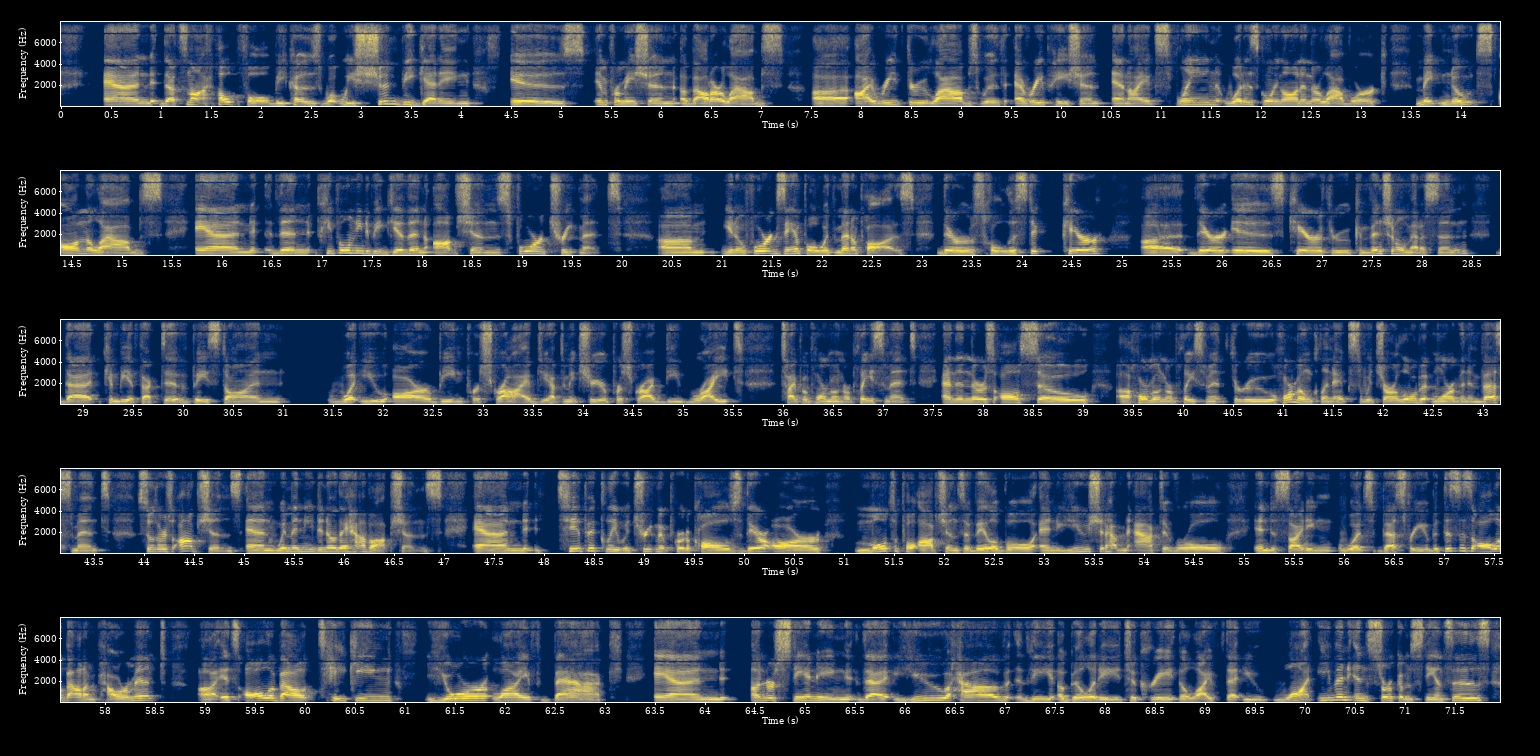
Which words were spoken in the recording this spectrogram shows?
And that's not helpful because what we should be getting is information about our labs, uh, I read through labs with every patient and I explain what is going on in their lab work, make notes on the labs, and then people need to be given options for treatment. Um, you know, for example, with menopause, there's holistic care. Uh, there is care through conventional medicine that can be effective based on what you are being prescribed. You have to make sure you're prescribed the right type of hormone replacement. And then there's also a hormone replacement through hormone clinics, which are a little bit more of an investment. So there's options, and women need to know they have options. And typically, with treatment protocols, there are multiple options available and you should have an active role in deciding what's best for you. But this is all about empowerment. Uh, it's all about taking your life back and understanding that you have the ability to create the life that you want even in circumstances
